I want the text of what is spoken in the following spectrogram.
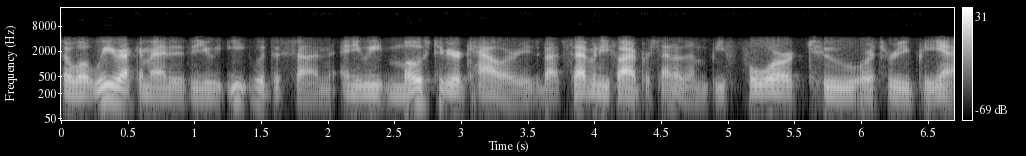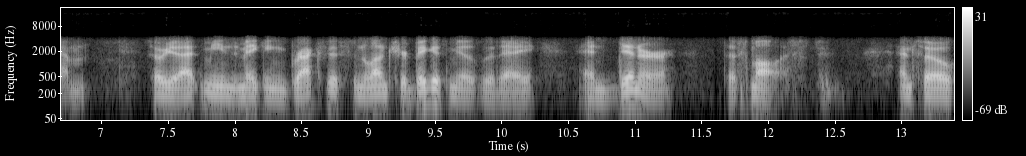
so what we recommend is that you eat with the sun and you eat most of your calories, about 75% of them, before 2 or 3 p.m. So that means making breakfast and lunch your biggest meals of the day and dinner the smallest. And so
